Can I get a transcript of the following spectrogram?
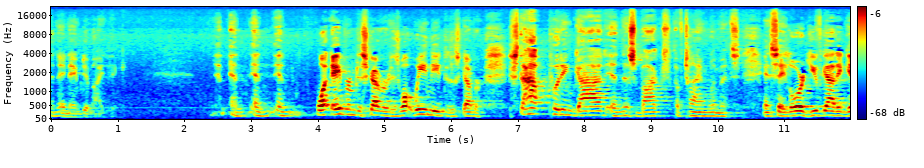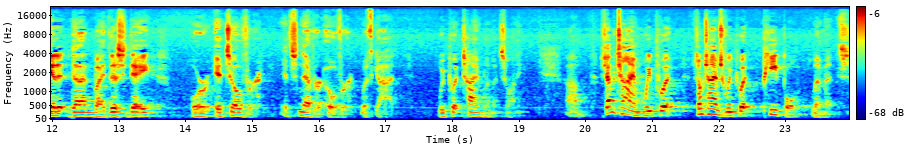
and they named him Isaac. And, and, and what Abram discovered is what we need to discover. Stop putting God in this box of time limits and say, Lord, you've got to get it done by this date or it's over. It's never over with God. We put time limits on him. Um, sometimes we put sometimes we put people limits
